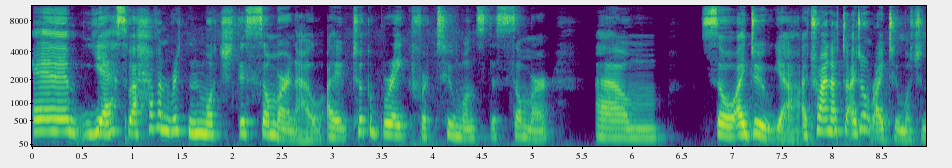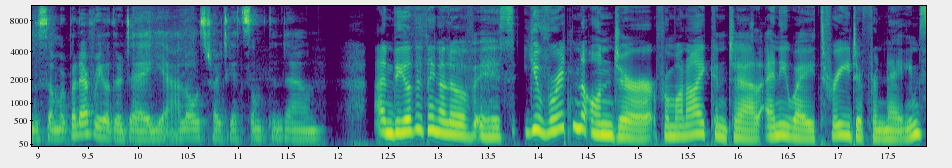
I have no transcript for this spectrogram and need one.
Um, yes, but I haven't written much this summer now. I took a break for two months this summer. Um, so I do, yeah. I try not to, I don't write too much in the summer, but every other day, yeah, I'll always try to get something down. And the other thing I love is you've written under, from what I can tell anyway, three different names.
